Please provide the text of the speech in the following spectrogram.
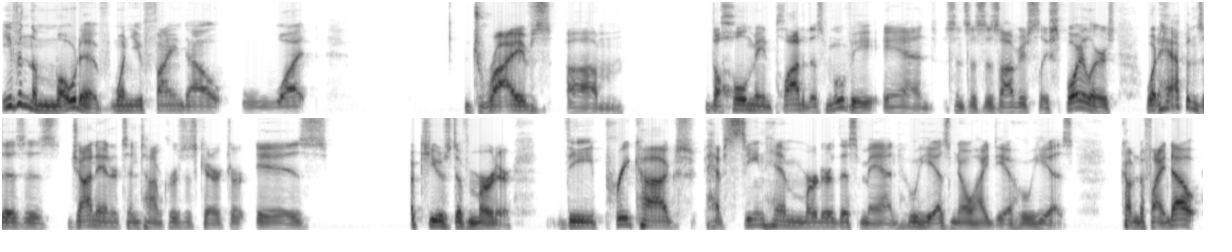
Even the motive, when you find out what drives um, the whole main plot of this movie, and since this is obviously spoilers, what happens is is John Anderton, Tom Cruise's character, is accused of murder the precogs have seen him murder this man who he has no idea who he is. Come to find out,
